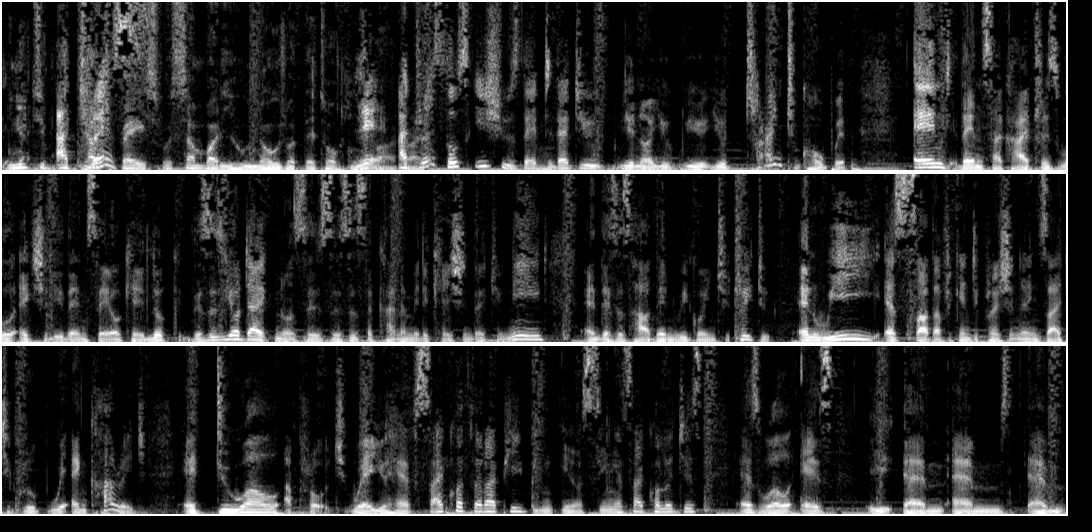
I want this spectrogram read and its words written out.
You need to address touch base with somebody who knows what they're talking yeah, about. right? address those issues that, that you, you know, you, you, you're trying to cope with. And then psychiatrists will actually then say, okay, look, this is your diagnosis. This is the kind of medication that you need. And this is how then we're going to treat you. And we, as South African Depression and Anxiety Group, we encourage a dual approach where you have psychotherapy, you know, seeing a psychologist, as well as um, um, um,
